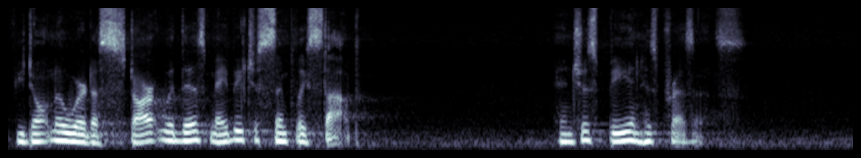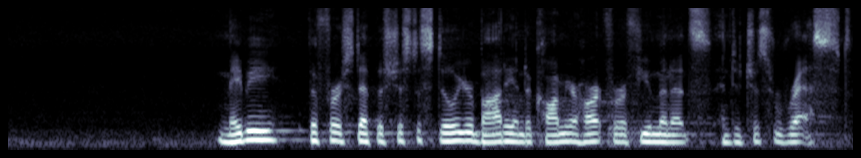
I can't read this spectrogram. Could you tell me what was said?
If you don't know where to start with this, maybe just simply stop and just be in His presence. Maybe the first step is just to still your body and to calm your heart for a few minutes and to just rest.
